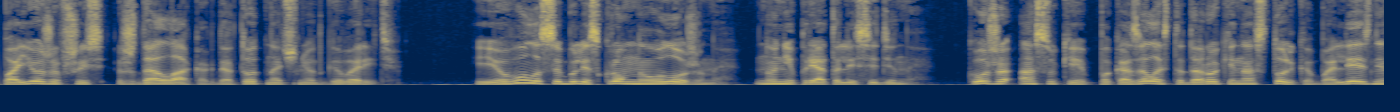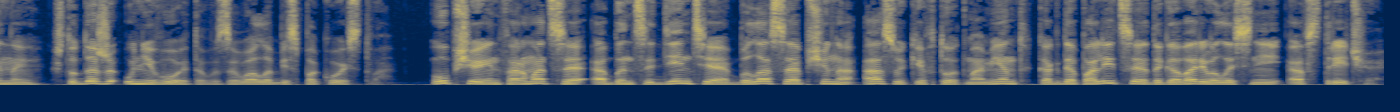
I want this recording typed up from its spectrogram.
поежившись, ждала, когда тот начнет говорить. Ее волосы были скромно уложены, но не прятали седины. Кожа Асуки показалась Тодороки настолько болезненной, что даже у него это вызывало беспокойство. Общая информация об инциденте была сообщена Асуке в тот момент, когда полиция договаривалась с ней о встрече.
